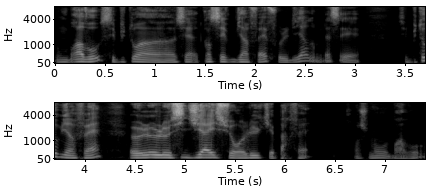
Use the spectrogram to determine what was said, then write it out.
Donc bravo, c'est plutôt un. Quand c'est bien fait, faut le dire, donc là c'est c'est plutôt bien fait. Euh, le, le CGI sur Luke est parfait. franchement, bravo.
